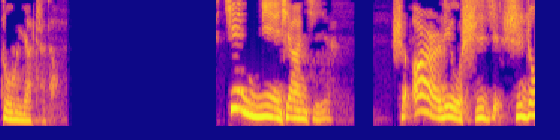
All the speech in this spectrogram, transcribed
诸位要知道，静念相继。是二六时节时钟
